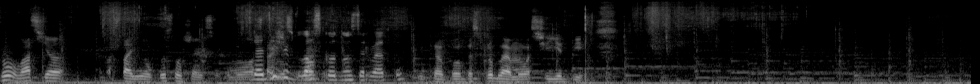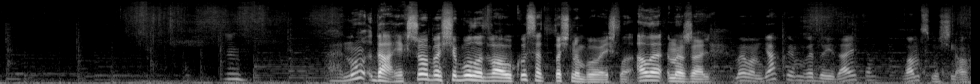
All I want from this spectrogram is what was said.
Ну, у вас ще останній укус лишився, тому Дайте ще, будь ласка, одну серветку. Та, бо без проблем, у вас ще є дві. М. Ну так, да, якщо б ще було два укуси, то точно б вийшло. Але, на жаль, ми вам дякуємо, ви доїдаєте. Вам смачного.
